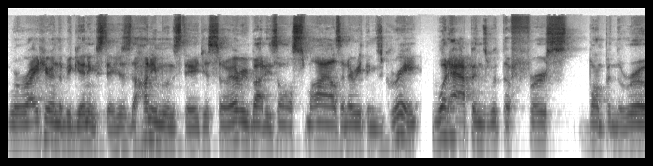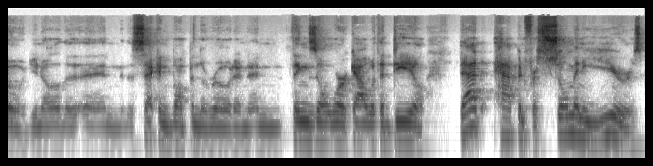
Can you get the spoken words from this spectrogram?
we're right here in the beginning stages, the honeymoon stages, so everybody's all smiles and everything's great. What happens with the first bump in the road, you know, the, and the second bump in the road, and and things don't work out with a deal? That happened for so many years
